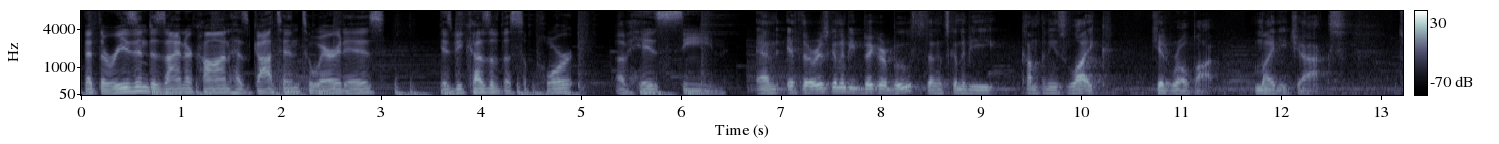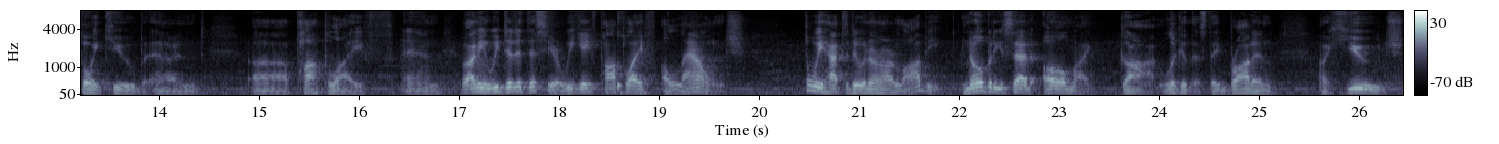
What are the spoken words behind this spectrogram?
that the reason DesignerCon has gotten to where it is is because of the support of his scene. And if there is going to be bigger booths, then it's going to be companies like Kidrobot, Mighty Jaxx, Toy Cube, and uh, Pop Life. And well, I mean, we did it this year. We gave Pop Life a lounge, but we had to do it in our lobby. Nobody said, "Oh my God, look at this!" They brought in a huge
